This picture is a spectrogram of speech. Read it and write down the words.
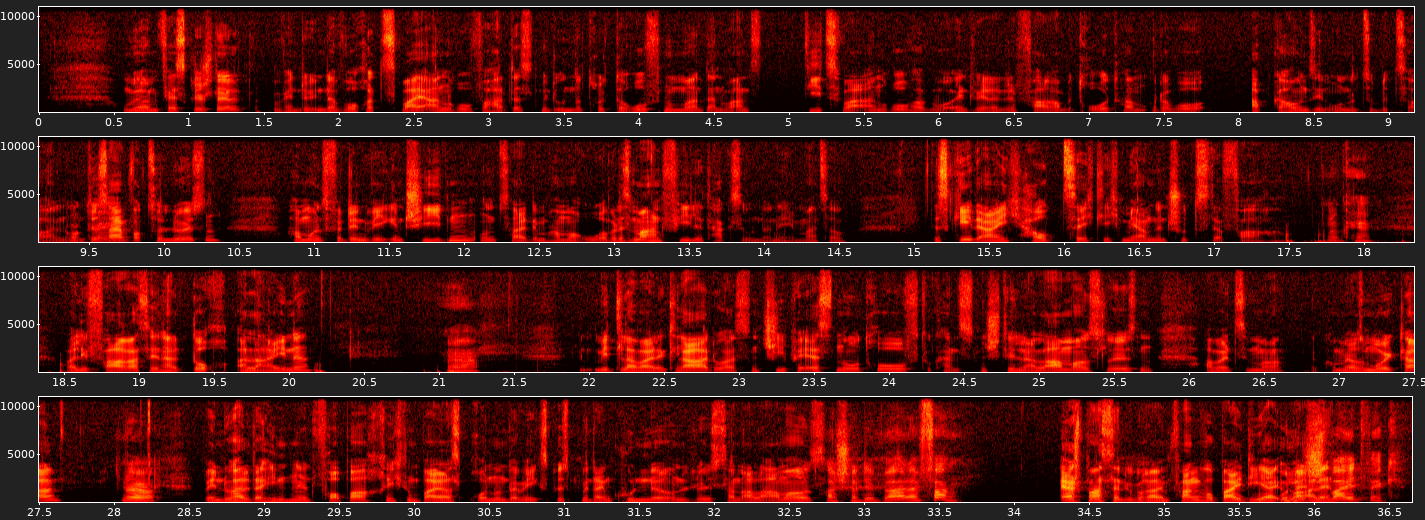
Und wir haben festgestellt, wenn du in der Woche zwei Anrufe hattest mit unterdrückter Rufnummer, dann waren es die zwei Anrufer, wo entweder den Fahrer bedroht haben oder wo abgehauen sind, ohne zu bezahlen. Und das Okay. einfach zu lösen, haben wir uns für den Weg entschieden und seitdem haben wir Ruhe. Aber das machen viele Taxiunternehmen. Also das geht eigentlich hauptsächlich mehr um den Schutz der Fahrer. Okay. Weil die Fahrer sind halt doch alleine. Ja. Mittlerweile klar, du hast einen GPS-Notruf, du kannst einen stillen Alarm auslösen, aber jetzt sind wir, wir kommen ja aus dem Murgtal, Ja. wenn du halt da hinten in Vorbach Richtung Bayersbronn unterwegs bist mit deinem Kunde und löst dann Alarm aus. Hast du nicht überall Empfang? Erstmal ist nicht überall Empfang, wobei die ja Und überall. ist weit weg.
